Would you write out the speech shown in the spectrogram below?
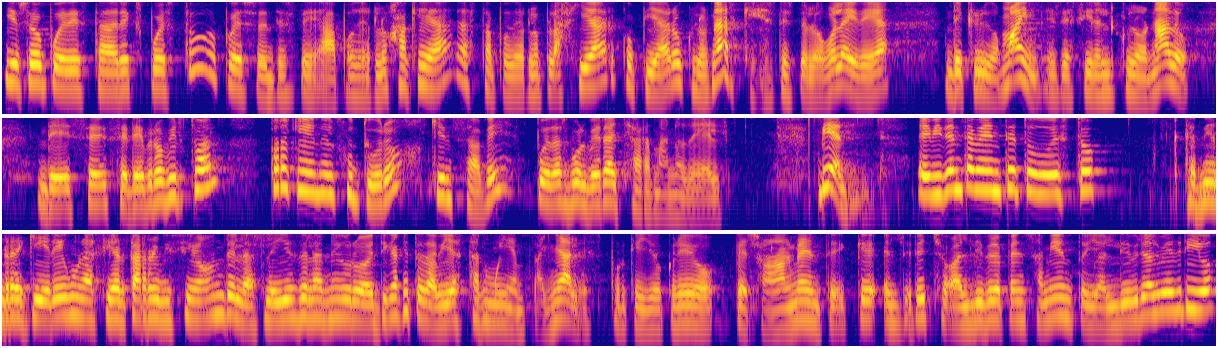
y eso puede estar expuesto pues, desde a poderlo hackear hasta poderlo plagiar, copiar o clonar, que es desde luego la idea de CryoMind, es decir, el clonado de ese cerebro virtual para que en el futuro, quién sabe, puedas volver a echar mano de él. Bien, evidentemente todo esto también requiere una cierta revisión de las leyes de la neuroética que todavía están muy en pañales, porque yo creo personalmente que el derecho al libre pensamiento y al libre albedrío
